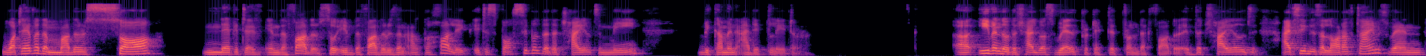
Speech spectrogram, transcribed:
whatever the mother saw negative in the father. So if the father is an alcoholic, it is possible that the child may become an addict later. Uh, even though the child was well protected from that father. If the child, I've seen this a lot of times when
